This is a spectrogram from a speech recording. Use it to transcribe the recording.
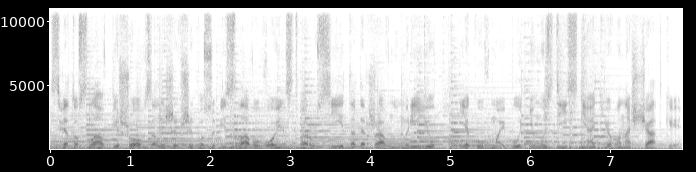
Святослав пішов, залишивши по собі славу воїнства Русі та державну мрію, яку в майбутньому здійснять його нащадки.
